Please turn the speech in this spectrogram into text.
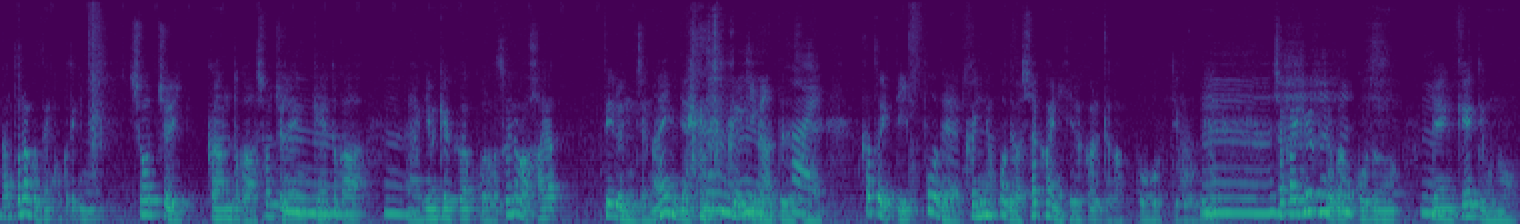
なんとなく全国的に小中一貫とか小中連携とか、うん。えー義務教育学校とかそういうのが流行ってるんじゃないみたいな空気があってですね、はい。かといって一方で国の方では社会に開かれた学校っていうことで、うん。社会教育と学校との連携っていうものを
